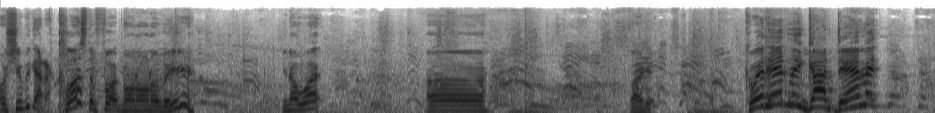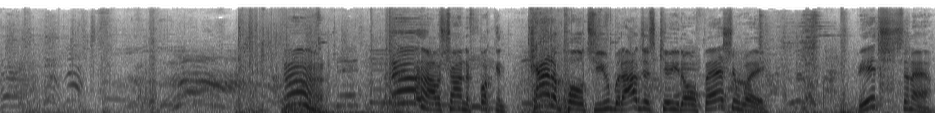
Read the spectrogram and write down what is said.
Oh shit, we got a clusterfuck going on over here. You know what? Uh... Fuck it. Quit hitting me, God damn it! Uh, uh, I was trying to fucking catapult you, but I'll just kill you the old-fashioned way. Bitch, sit down.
